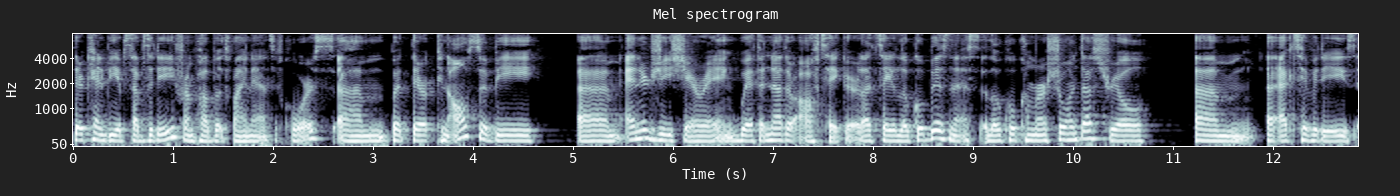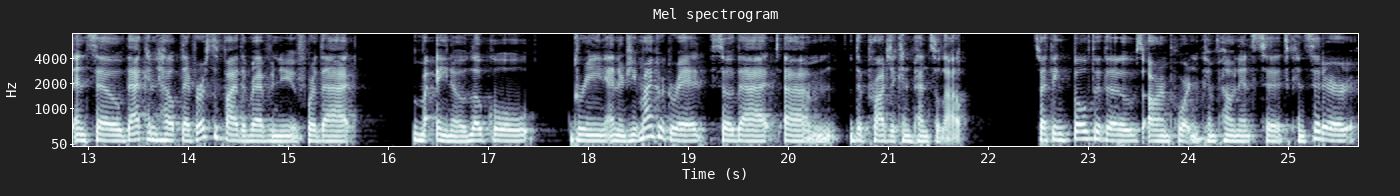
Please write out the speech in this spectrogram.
there can be a subsidy from public finance, of course, um, but there can also be um, energy sharing with another off-taker, let's say a local business, a local commercial industrial um, activities. And so that can help diversify the revenue for that, you know, local green energy microgrid so that um, the project can pencil out. So I think both of those are important components to, to consider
